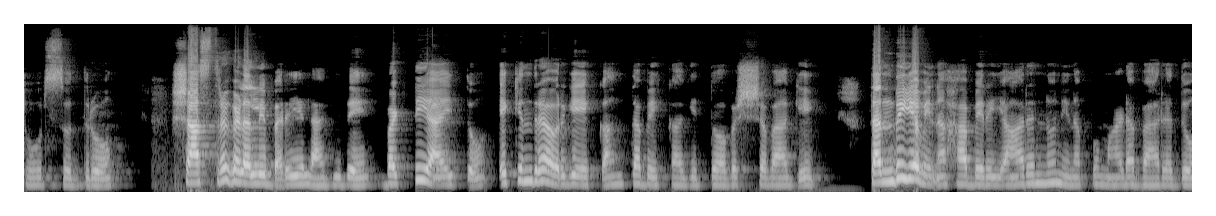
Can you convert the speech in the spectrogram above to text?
ತೋರಿಸಿದ್ರು. ಶಾಸ್ತ್ರಗಳಲ್ಲಿ ಬರೆಯಲಾಗಿದೆ, ಬಟ್ಟಿ ಆಯಿತು, ಏಕೆಂದರೆ ಅವರಿಗೆ ಏಕಾಂತ ಬೇಕಾಗಿತ್ತು ಅವಶ್ಯವಾಗಿ. ತಂದೆಯ ವಿನಃ ಬೇರೆ ಯಾರನ್ನೂ ನೆನಪು ಮಾಡಬಾರದು.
